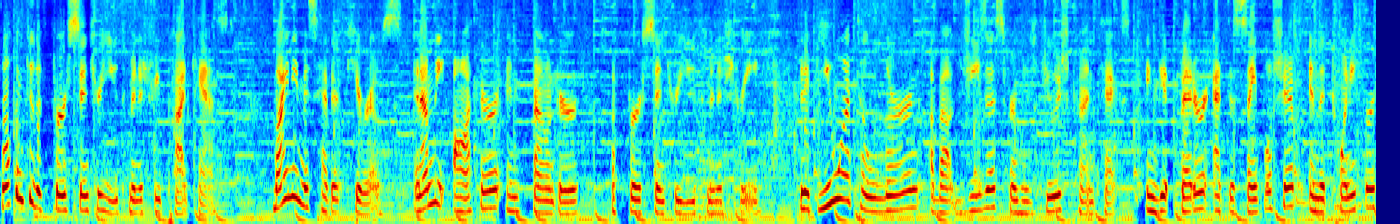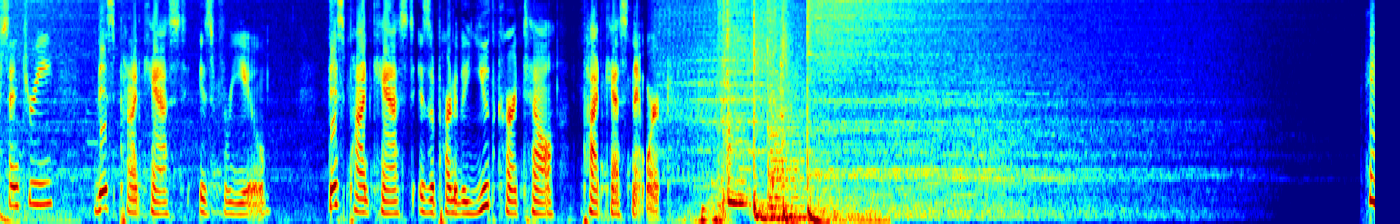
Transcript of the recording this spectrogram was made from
Welcome to the First Century Youth Ministry podcast. My name is Heather Kiros, and I'm the author and founder of First Century Youth Ministry. But if you want to learn about Jesus from his Jewish context and get better at discipleship in the 21st century, this podcast is for you. This podcast is a part of the Youth Cartel Podcast Network.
